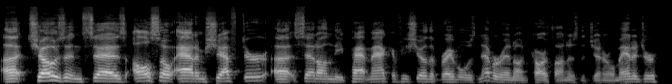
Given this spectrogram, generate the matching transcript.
Uh, Chosen says also Adam Schefter uh, said on the Pat McAfee show that Vrabel was never in on Carthon as the general manager.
